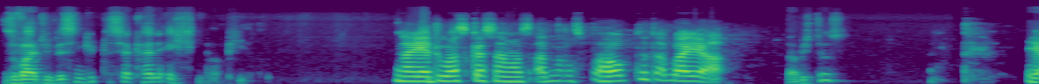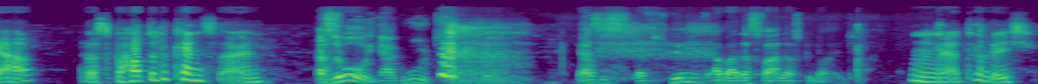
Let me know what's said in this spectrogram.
soweit wir wissen, gibt es ja keine echten Vampire. Naja, du hast gestern was anderes behauptet, aber ja. Habe ich das? Ja, du hast behauptet, du kennst einen. Ach so, ja gut. Das, ist, das stimmt, aber das war anders gemeint. Hm, natürlich.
